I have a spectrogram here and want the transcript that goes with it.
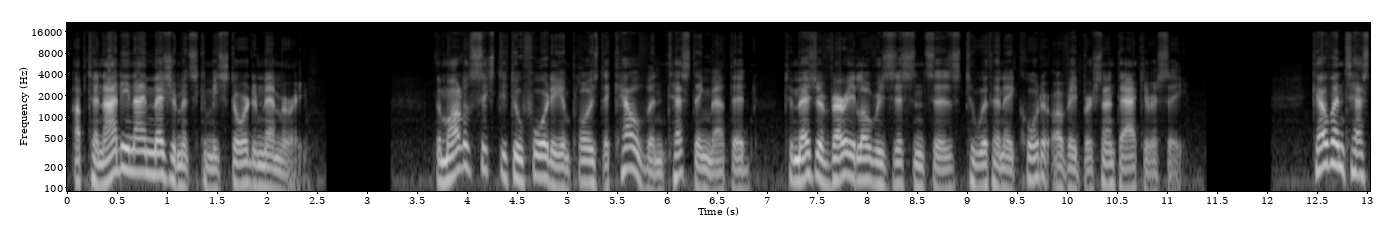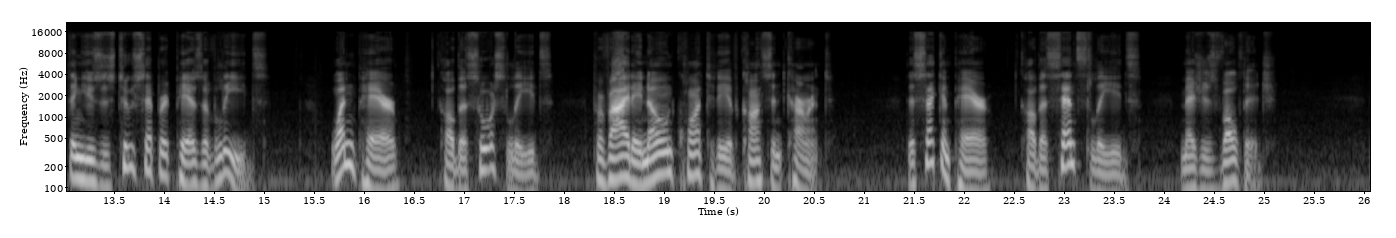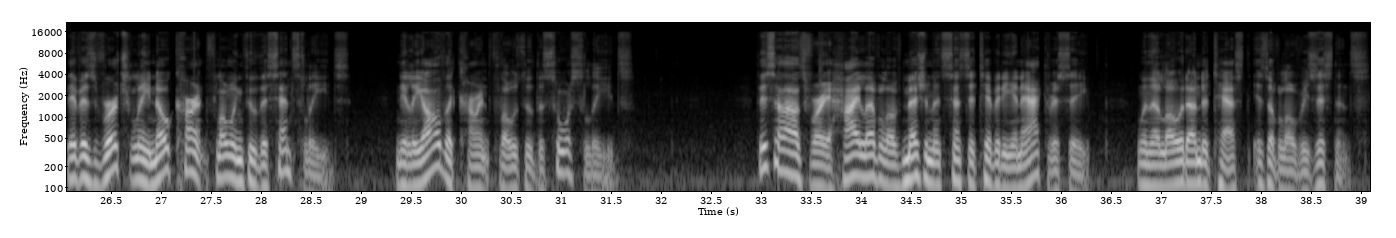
Up to 99 measurements can be stored in memory. The Model 6240 employs the Kelvin testing method to measure very low resistances to within a quarter of a percent accuracy. Kelvin testing uses two separate pairs of leads. One pair, called the source leads, provide a known quantity of constant current. The second pair, called the sense leads, measures voltage. There is virtually no current flowing through the sense leads. Nearly all the current flows through the source leads. This allows for a high level of measurement sensitivity and accuracy when the load under test is of low resistance.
